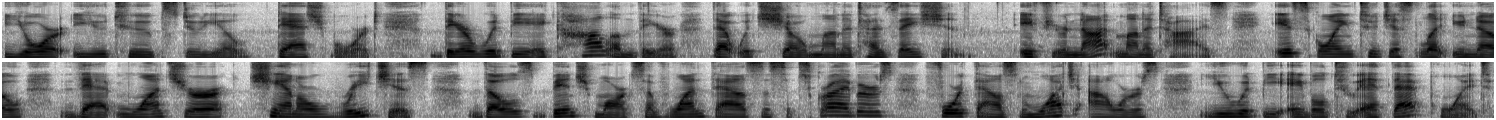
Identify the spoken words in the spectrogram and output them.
your YouTube studio dashboard, there would be a column there that would show monetization. If you're not monetized, it's going to just let you know that once your channel reaches those benchmarks of 1,000 subscribers, 4,000 watch hours, you would be able to, at that point,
